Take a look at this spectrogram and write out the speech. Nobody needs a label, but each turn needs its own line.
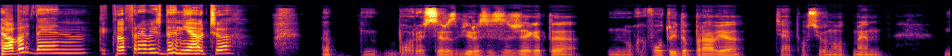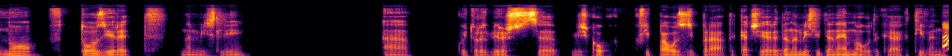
Добър ден! Какво правиш, Даниелчо?
Боря се, разбира се, с жегата, но каквото и да правя, тя е по-силна от мен. Но в този ред на мисли, а, които разбираш са, виж колко какви паузи правя, така че реда на мислите не е много така активен.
